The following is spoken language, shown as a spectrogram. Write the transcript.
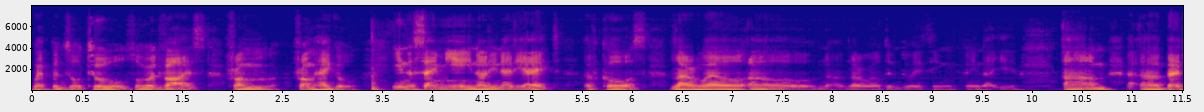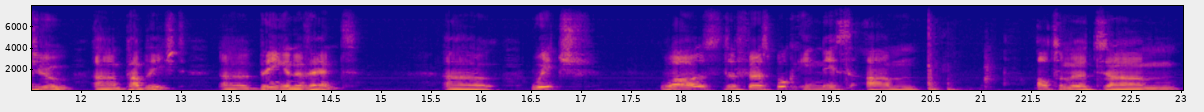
weapons or tools or advice from from Hegel. In the same year, in 1988, of course, Laruelle, oh no, Laruelle didn't do anything in that year. Um, uh, Badiou um, published uh, Being and Event, uh, which was the first book in this um, ultimate um,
